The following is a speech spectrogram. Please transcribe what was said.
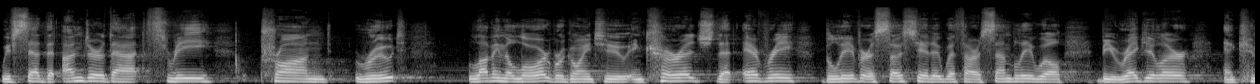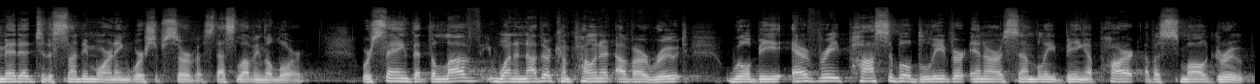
We've said that under that three pronged route, loving the Lord, we're going to encourage that every believer associated with our assembly will be regular and committed to the Sunday morning worship service. That's loving the Lord. We're saying that the love one another component of our route will be every possible believer in our assembly being a part of a small group.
